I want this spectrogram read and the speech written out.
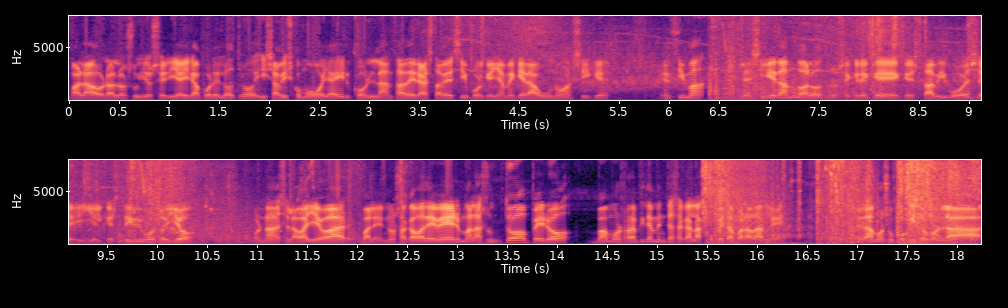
Vale, ahora lo suyo sería ir a por el otro. ¿Y sabéis cómo voy a ir? Con lanzadera, esta vez sí, porque ya me queda uno Así que encima le sigue dando al otro. Se cree que, está vivo ese Y el que estoy vivo soy yo. Pues nada, se la va a llevar. Vale, nos acaba de ver, mal asunto Pero vamos rápidamente a sacar la escopeta para darle ¿eh? Le damos un poquito con la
